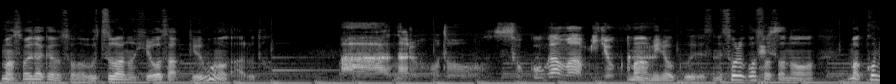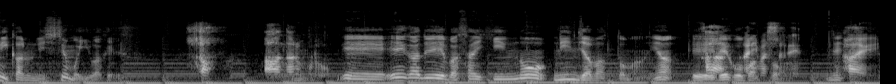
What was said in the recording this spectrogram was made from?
まあ、それだけのその器の広さっていうものがあると。ああ、なるほど。そこがまあ魅力。まあ、魅力ですね。それこそその、まあ、コミカルにしてもいいわけです。あ、あーなるほど。えー映画で言えば最近の忍者バットマンや、えーあレゴバットマしたね。ン、ねはい。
